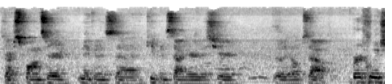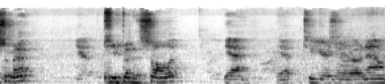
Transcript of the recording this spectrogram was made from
is our sponsor, making us uh, keeping us out here this year. Really helps out. Berkeley Cement, Yep. keeping it solid. Yeah. Yep. Two years in a row now.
